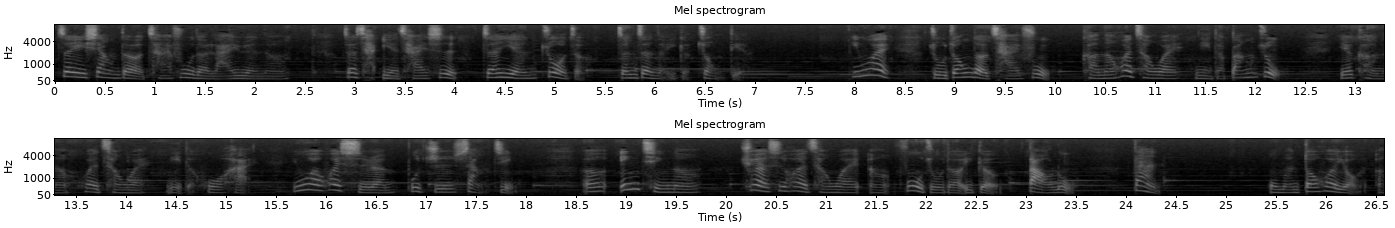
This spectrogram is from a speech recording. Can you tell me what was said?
这一项的财富的来源呢，这才也才是箴言作者真正的一个重点。因为祖宗的财富可能会成为你的帮助。也可能会成为你的祸害，因为会使人不知上进；而殷勤呢，却是会成为嗯富足的一个道路。但我们都会有呃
